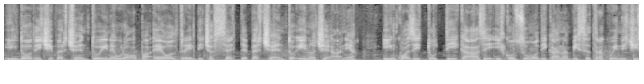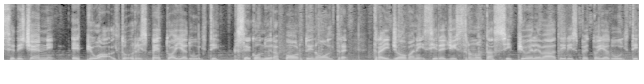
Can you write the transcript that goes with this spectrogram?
il 12% in Europa e oltre il 17% in Oceania. In quasi tutti i casi il consumo di cannabis tra 15 e 16 anni è più alto rispetto agli adulti. Secondo il rapporto, inoltre, tra i giovani si registrano tassi più elevati rispetto agli adulti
